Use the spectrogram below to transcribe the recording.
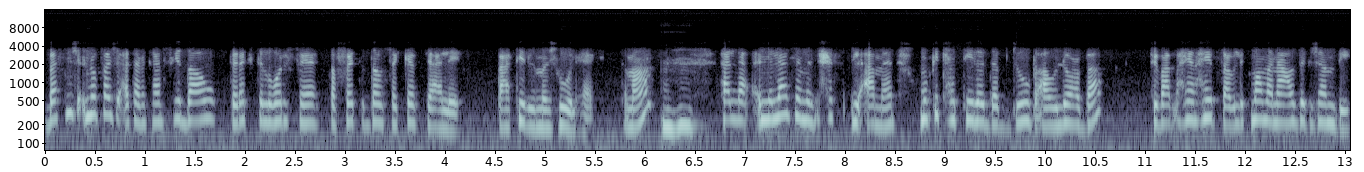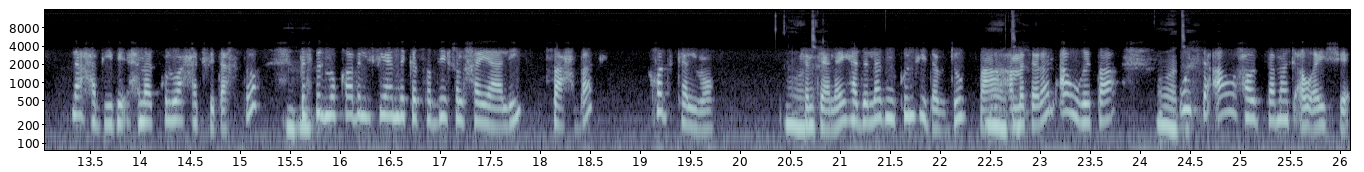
بس مش إنه فجأة. كان في ضوء تركت الغرفة طفيت الضوء سكرت عليه. بعطيه المجهول هيك. تمام. هلأ إنه لازم نحس بالأمان. ممكن تحطي له دبدوب أو لعبة. في بعض الأحيان هيبدا بقول لك ماما أنا عاوزك جنبي. لا حبيبي إحنا كل واحد في تخته. بس بالمقابل في عندك الصديق الخيالي صاحبك. خذ كلمة. فهمتي علي هذا لازم يكون في دبدوب مع. مثلا أو غطاء أو حوض سمك أو أي شيء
